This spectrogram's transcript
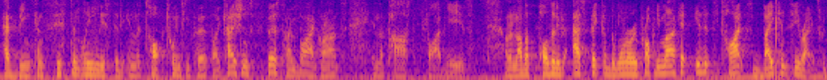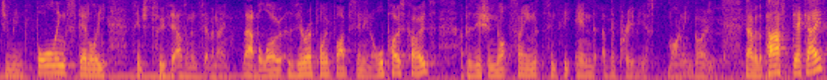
have been consistently listed in the top 20 Perth locations for first home buyer grants in the past five years. And another positive aspect of the Wanneroo property market is its tight vacancy rates, which have been falling steadily since 2017. They are below 0.5% in all postcodes, a position not seen since the end of the previous mining boom. Now, over the past decade,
